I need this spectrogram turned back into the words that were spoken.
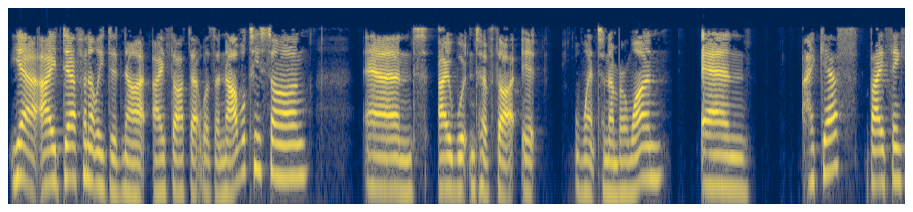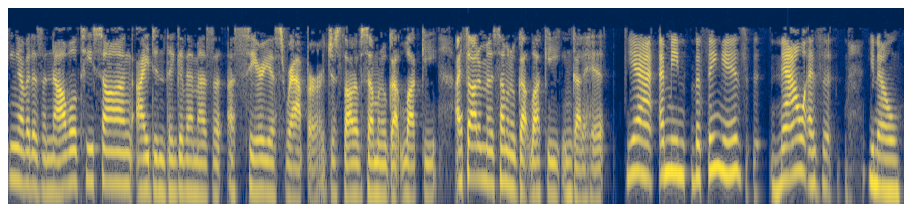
Yeah, I definitely did not. I thought that was a novelty song, and I wouldn't have thought it went to number one. And I guess by thinking of it as a novelty song, I didn't think of him as a, a serious rapper. I just thought of someone who got lucky. I thought of him as someone who got lucky and got a hit. Yeah, I mean, the thing is, now as a, you know,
